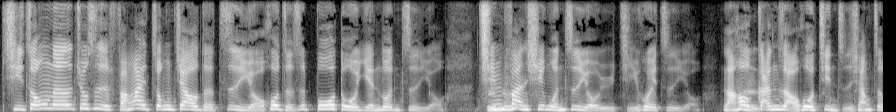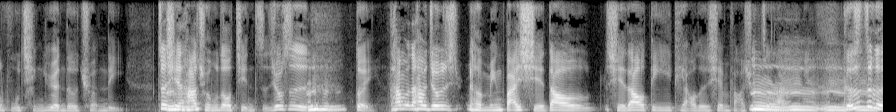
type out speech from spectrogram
其中呢，就是妨碍宗教的自由，或者是剥夺言论自由、侵犯新闻自由与集会自由，然后干扰或禁止向政府请愿的权利。这些他全部都禁止，就是、嗯、对他们，他们就是很明白写到写到第一条的宪法修正案里面。嗯嗯嗯、可是这个，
